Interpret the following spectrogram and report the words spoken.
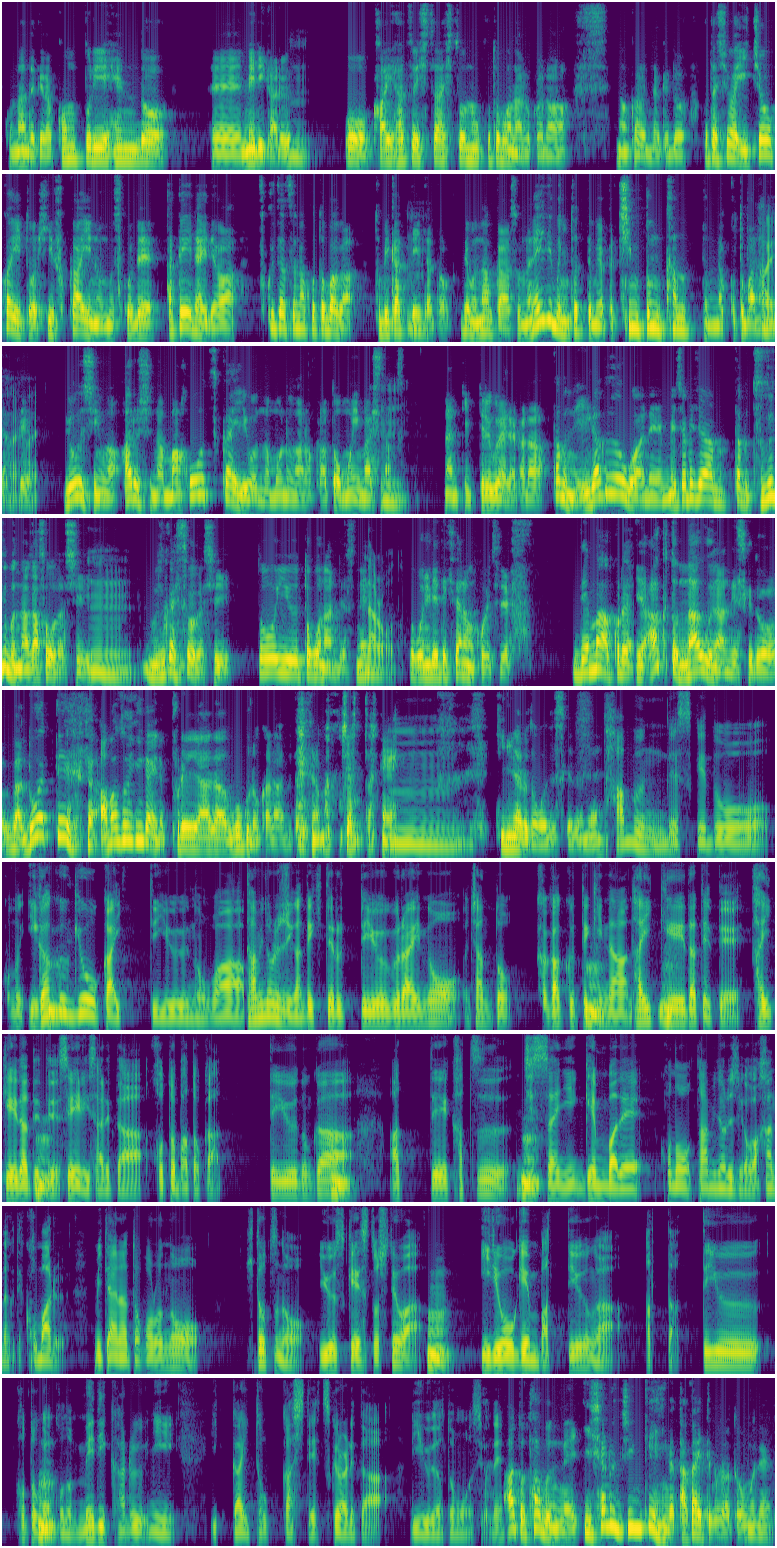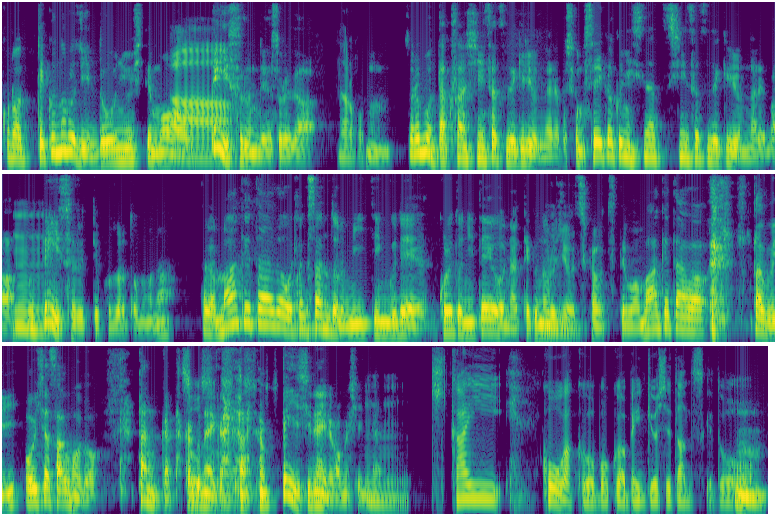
これなんだっけな、コンプリヘンド、えーメディカルうんを開発した人の言葉なのかななんかあるんだけど、私は胃腸科医と皮膚科医の息子で、家庭内では複雑な言葉が飛び交っていたと。でもなんか、そのネイティブにとってもやっぱちんぷんかんぷんな言葉なんだって。はいはいはい両親はある種の魔法使いようなものなのかと思いました。うんなんて言ってるぐらいだから、多分ね、医学用語はね、めちゃめちゃ多分綴りも長そうだし、うん。難しそうだし、そういうとこなんですね。なるほど。そこに出てきたのがこいつです。で、まあこれ、いや、アクトナウなんですけど、まあどうやって Amazon 以外のプレイヤーが動くのかなみたいなのが ちょっとね、うん。気になるところですけどね。多分ですけどこの医学業界っていうのは、ターミノロジーができてるっていうぐらいのちゃんと科学的な体系立てて、体系立てて整理された言葉とかっていうのがあってかつうん実際に現場でこのターミノロジーが分かんなくて困るみたいなところの一つのユースケースとしてはうん。医療現場っていうのがあったっていうことうんがこのメディカルに一回特化して作られた理由だと思うんですよね。あと多分ね、医者の人件費が高いってことだと思うね。このテクノロジー導入してもペイするんだよ、それが。なるほど。うん。それ分たくさん診察できるようになれば、しかも正確に診察できるようになれば、うんペイするってことだと思うな。だからマーケターがお客さんとのミーティングでこれと似たようなテクノロジーを使うっつっても、マーケターは 多分お医者さんほど単価高くないからペイしないのかもしれない。うん、機械工学を僕は勉強してたんですけど、うん。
